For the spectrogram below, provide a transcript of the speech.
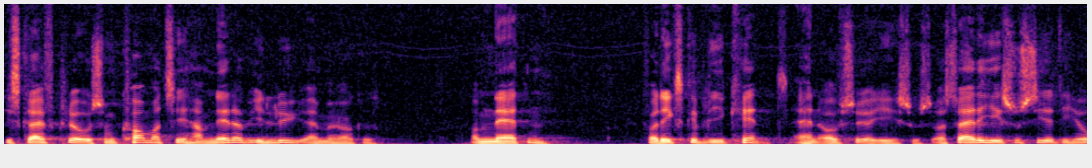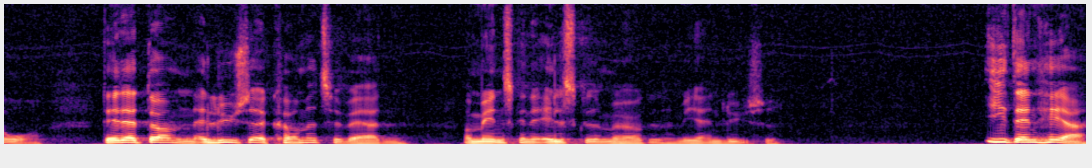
de skriftkloge, som kommer til ham netop i ly af mørket om natten, for det ikke skal blive kendt, at han opsøger Jesus. Og så er det, Jesus siger de her ord. Det er dommen, at lyset er kommet til verden, og menneskene elskede mørket mere end lyset. I den her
